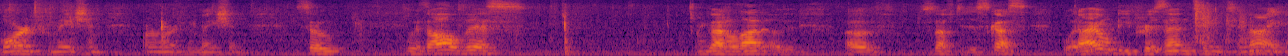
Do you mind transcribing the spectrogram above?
more information, more information. So with all this, we've got a lot of, of stuff to discuss. What I will be presenting tonight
